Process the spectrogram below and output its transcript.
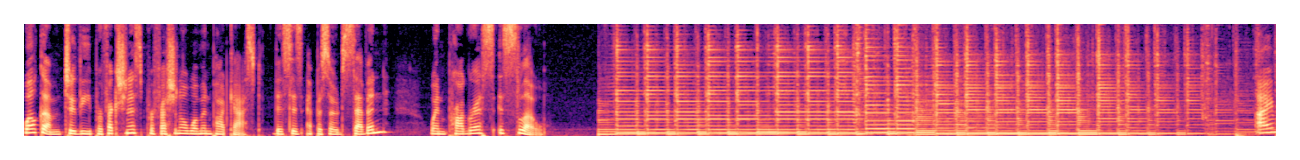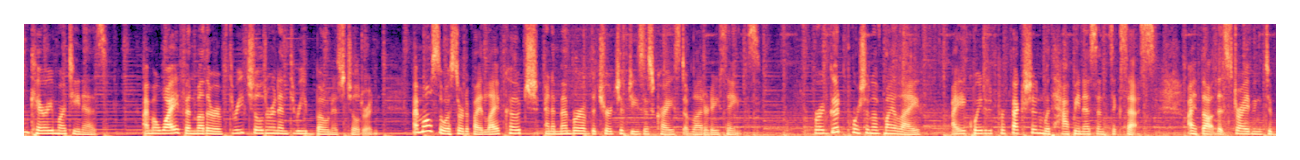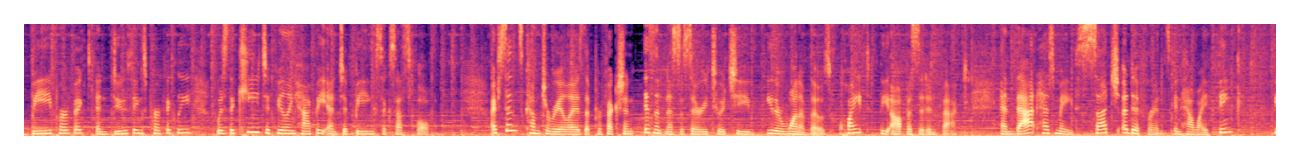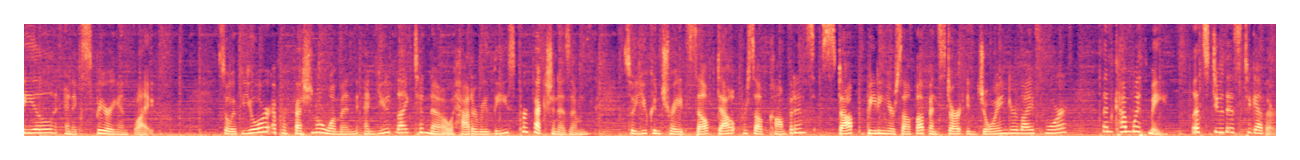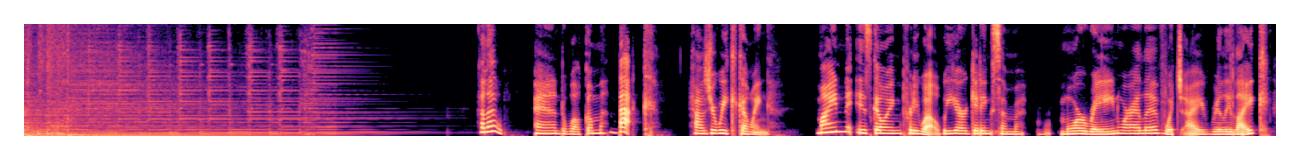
Welcome to the Perfectionist Professional Woman podcast. This is episode seven When Progress is Slow. I'm Keri Martinez. I'm a wife and mother of three children and three bonus children. I'm also a certified life coach and a member of the Church of Jesus Christ of Latter day Saints. For a good portion of my life, I equated perfection with happiness and success. I thought that striving to be perfect and do things perfectly was the key to feeling happy and to being successful. I've since come to realize that perfection isn't necessary to achieve either one of those, quite the opposite, in fact. And that has made such a difference in how I think, feel, and experience life. So if you're a professional woman and you'd like to know how to release perfectionism, so you can trade self doubt for self confidence, stop beating yourself up, and start enjoying your life more, then come with me. Let's do this together. Hello, and welcome back. How's your week going? Mine is going pretty well. We are getting some more rain where I live, which I really like.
